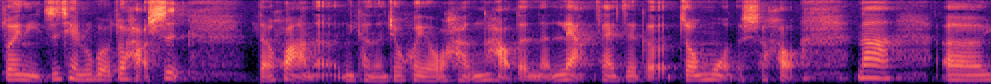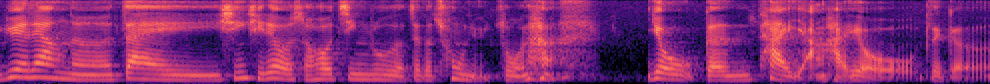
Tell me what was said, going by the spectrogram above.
所以你之前如果做好事的话呢，你可能就会有很好的能量，在这个周末的时候。那呃，月亮呢，在星期六的时候进入了这个处女座，那 又跟太阳还有这个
